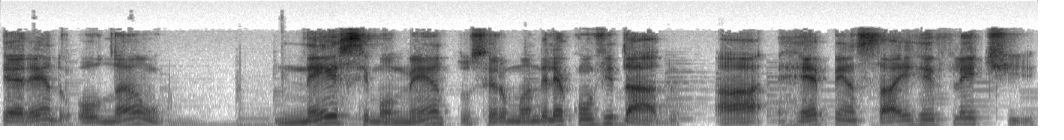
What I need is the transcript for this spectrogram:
querendo ou não, nesse momento, o ser humano ele é convidado a repensar e refletir.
